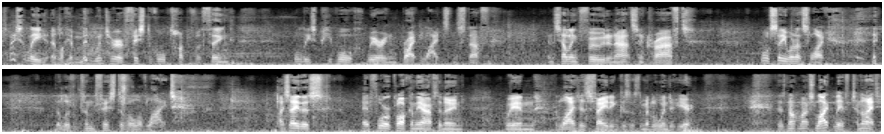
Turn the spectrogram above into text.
It's basically like a midwinter festival type of a thing. All these people wearing bright lights and stuff, and selling food and arts and crafts. We'll see what it's like. the Lyttelton Festival of Light. I say this at four o'clock in the afternoon when the light is fading because it's the middle of winter here. There's not much light left tonight.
